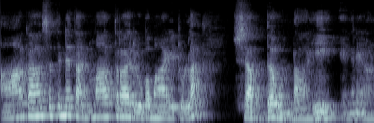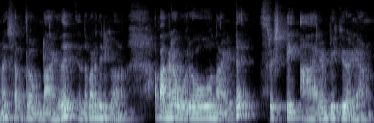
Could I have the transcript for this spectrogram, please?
ആകാശത്തിന്റെ തന്മാത്ര രൂപമായിട്ടുള്ള ശബ്ദമുണ്ടായി. എങ്ങനെയാണ് ശബ്ദം ഉണ്ടായത് എന്ന് പറഞ്ഞിരിക്കുകയാണ് അപ്പം അങ്ങനെ ഓരോന്നായിട്ട് സൃഷ്ടി ആരംഭിക്കുകയാണ്.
